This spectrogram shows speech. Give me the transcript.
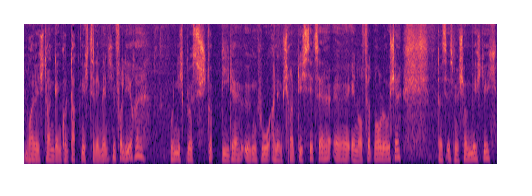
weil ich dann den Kontakt nicht zu den Menschen verliere und nicht bloß stupide irgendwo an einem Schreibtisch sitze äh, in einer Viertnerloge. Das ist mir schon wichtig.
